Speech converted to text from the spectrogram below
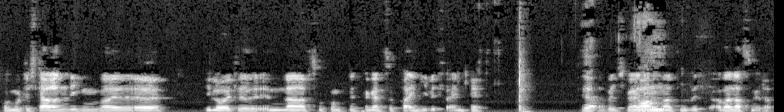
vermutlich daran liegen, weil äh, die Leute in naher Zukunft nicht mehr ganz so freigebig sein werden. Ja. Da bin ich mir Um, einigermaßen sicher. Aber lassen wir das.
